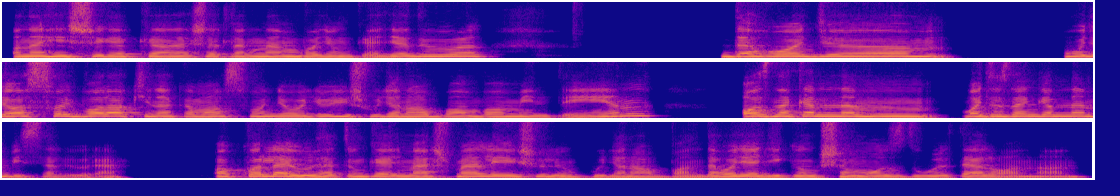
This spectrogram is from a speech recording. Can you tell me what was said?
a nehézségekkel esetleg nem vagyunk egyedül, de hogy, hogy az, hogy valaki nekem azt mondja, hogy ő is ugyanabban van, mint én, az nekem nem, vagy az engem nem visz előre. Akkor leülhetünk egymás mellé, és ülünk ugyanabban, de hogy egyikünk sem mozdult el onnan.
